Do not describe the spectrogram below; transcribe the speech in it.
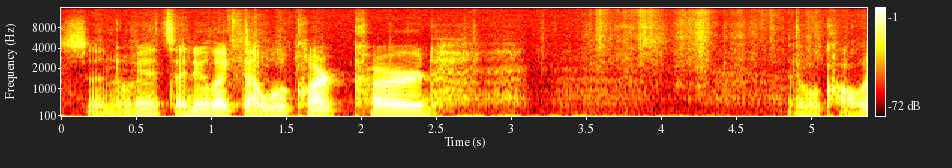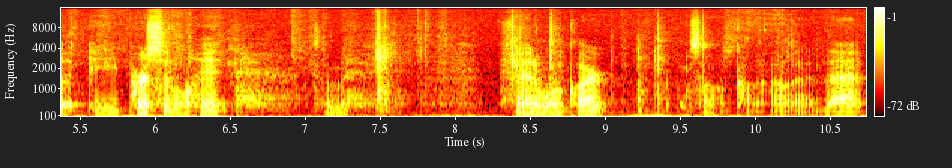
So no hits. I do like that Will Clark card. I will call it a personal hit. So I'm a fan of Will Clark, so I'll, call, I'll add that.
